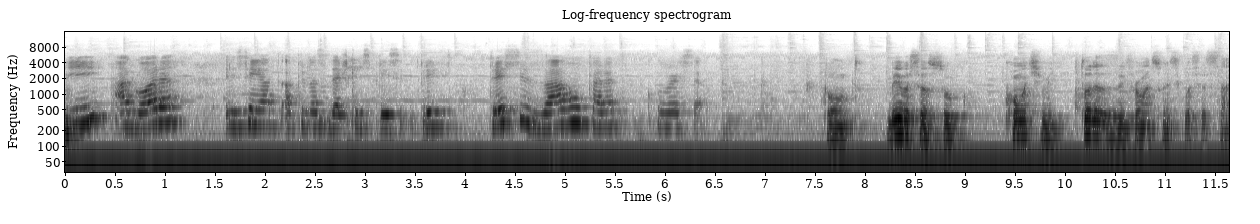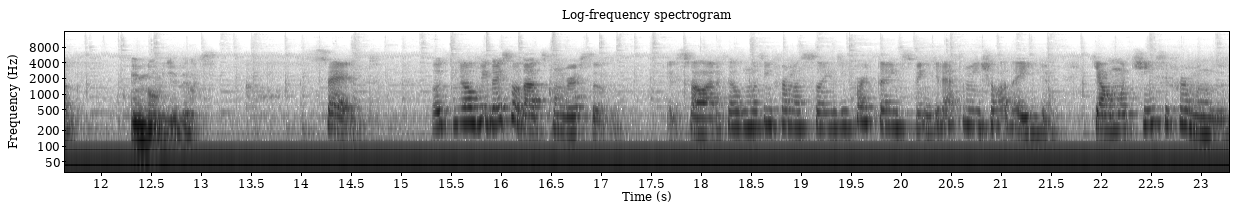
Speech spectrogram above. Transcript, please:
E agora eles têm a, a privacidade que eles preci- pre- precisavam para conversar. Pronto. Beba seu suco. Conte-me todas as informações que você sabe. Em nome de Deus. Certo. Eu eu ouvi dois soldados conversando. Eles falaram que algumas informações importantes vêm diretamente lá da ilha, que há um motim se formando.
